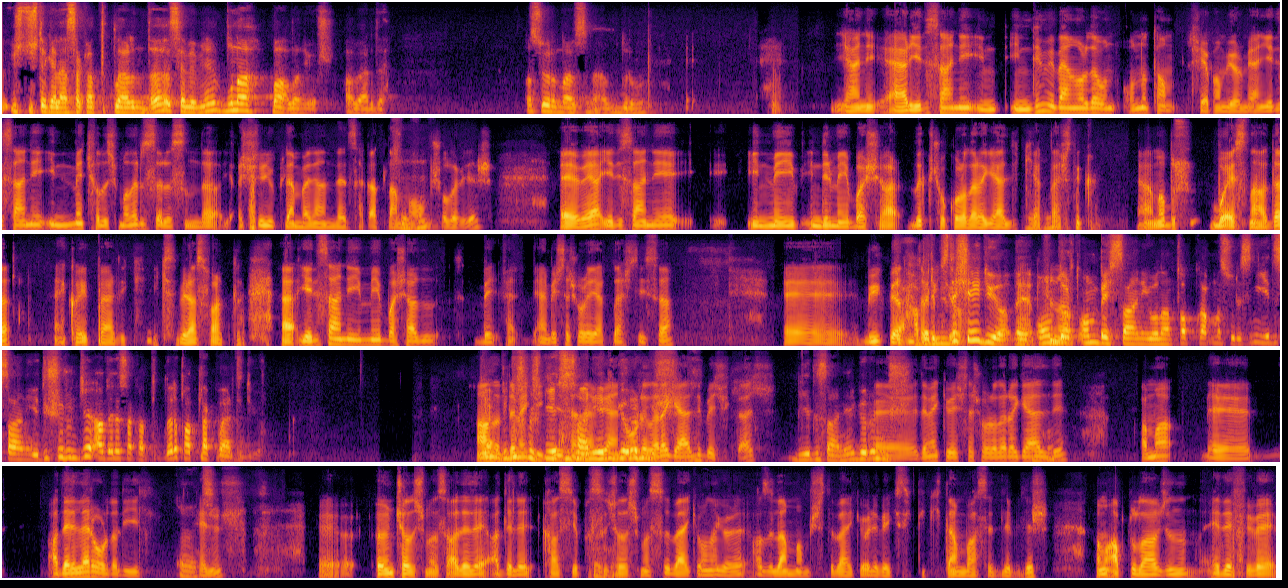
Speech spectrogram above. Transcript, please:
üst üste gelen sakatlıkların da sebebini buna bağlanıyor haberde. Nasıl yorumlarsın abi bu durumu? Yani eğer 7 saniye in, indi mi ben orada on, onu tam şey yapamıyorum. Yani 7 saniye inme çalışmaları sırasında aşırı yüklenmeden de sakatlanma olmuş olabilir. E, veya 7 saniye inmeyi indirmeyi başardık. Çok oralara geldik, Hı-hı. yaklaştık. Ama bu bu esnada yani kayıp verdik. İkisi biraz farklı. E, 7 saniye inmeyi başardı. Be, yani Beşiktaş oraya yaklaştıysa e, büyük bir adım ya, Haberimizde şey diyor yani, 14-15 saniye olan top kapma süresini 7 saniye düşürünce Adele sakatlıkları patlak verdi diyor. Anladım. Yani demek ki 7 saniye yani görülmüş. oralara geldi Beşiktaş. 7 saniye görülmüş. Ee, demek ki Beşiktaş oralara geldi. Hı-hı. Ama e, Adeleler orada değil evet. henüz. E, ön çalışması, Adele Adele kas yapısı Hı-hı. çalışması belki ona göre hazırlanmamıştı. Belki öyle bir eksiklikten bahsedilebilir. Ama Abdullah Avcı'nın hedefi ve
